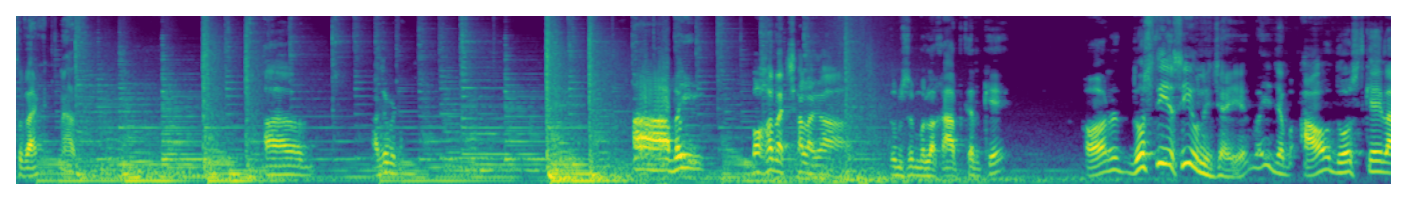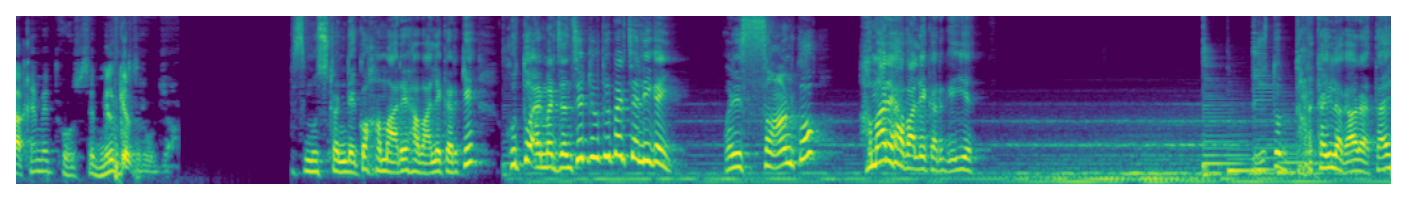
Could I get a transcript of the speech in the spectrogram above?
तो बैठ मैं आता हूँ। आ जाओ बेटा। आ भाई। बहुत अच्छा लगा तुमसे मुलाकात करके। और दोस्ती ऐसी होनी चाहिए। भाई जब आओ दोस्त के इलाके में तो उससे मिल के ज़रूर जाओ। इस मुस्टंडे को हमारे हवाले करके खुद तो इमरजेंसी ड्यूटी पर चली गई और इस सांड को हमारे हवाले कर गई है। मुझे तो धड़का ही लगा रहता है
